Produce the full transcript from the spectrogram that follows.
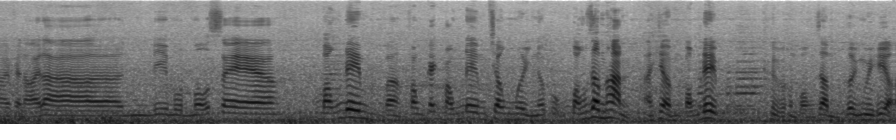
Rồi, phải nói là đi một mẫu xe bóng đêm. Và phong cách bóng đêm trông hình nó cũng bóng dâm hẳn. Anh nhầm bóng đêm. Bóng dầm hơi nguy hiểm.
